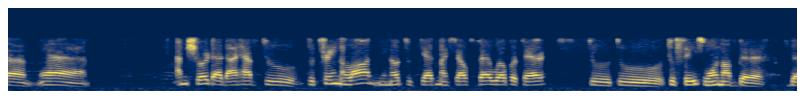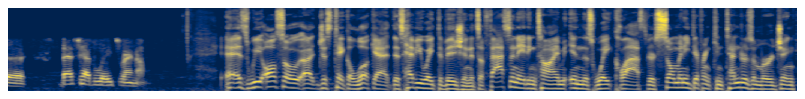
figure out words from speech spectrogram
uh, I'm sure that I have to to train a lot, you know, to get myself very well prepared to to to face one of the the best heavyweights right now. As we also uh, just take a look at this heavyweight division, it's a fascinating time in this weight class. There's so many different contenders emerging.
